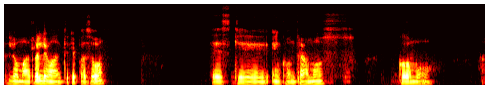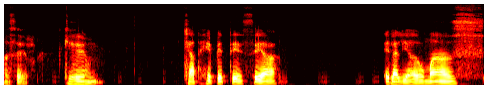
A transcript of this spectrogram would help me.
lo más relevante que pasó es que encontramos cómo hacer que ChatGPT sea el aliado más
